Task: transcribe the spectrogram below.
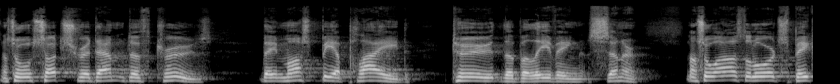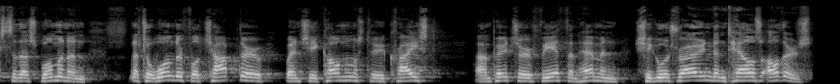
And so such redemptive truths, they must be applied to the believing sinner. And so as the Lord speaks to this woman, and it's a wonderful chapter when she comes to Christ and puts her faith in him and she goes round and tells others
